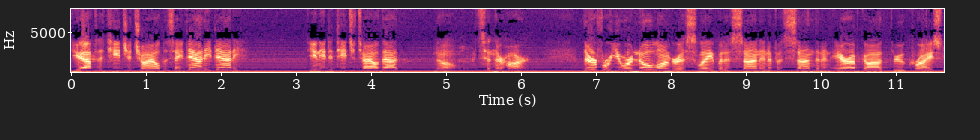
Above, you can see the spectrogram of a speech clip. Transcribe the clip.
Do you have to teach a child to say, Daddy, Daddy? Do you need to teach a child that? No it's in their heart. Therefore, you are no longer a slave, but a son, and if a son, then an heir of God through Christ.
